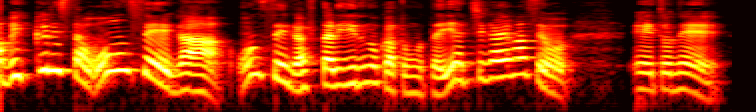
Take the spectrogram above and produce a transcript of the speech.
あ、びっくりした。音声が、音声が二人いるのかと思ったら、いや、違いますよ。えっ、ー、とね、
